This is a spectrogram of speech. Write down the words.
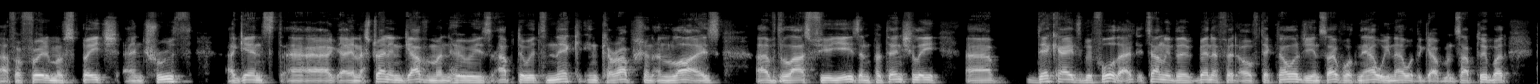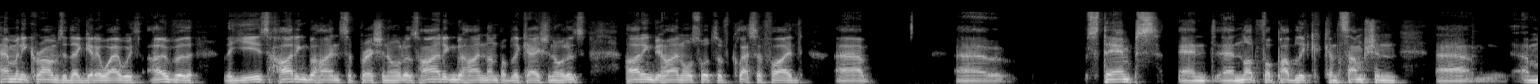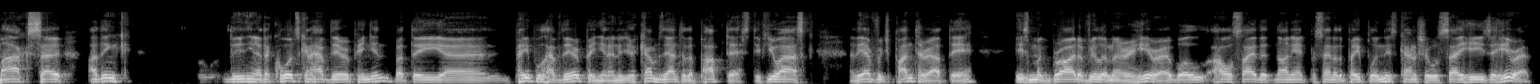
for freedom of speech and truth against uh, an Australian government who is up to its neck in corruption and lies over the last few years and potentially uh, decades before that. It's only the benefit of technology and so forth. Now we know what the government's up to, but how many crimes did they get away with over the years, hiding behind suppression orders, hiding behind non publication orders, hiding behind all sorts of classified. Uh, uh, stamps and uh, not for public consumption um, marks. So I think the you know the courts can have their opinion, but the uh, people have their opinion, and it comes down to the pup test. If you ask the average punter out there, is McBride a villain or a hero? Well, I'll say that ninety eight percent of the people in this country will say he's a hero.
